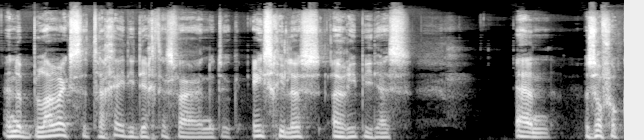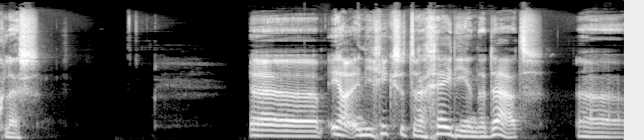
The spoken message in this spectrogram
En de belangrijkste tragediedichters waren natuurlijk Aeschylus, Euripides en Sophocles. Eh, ja, en die Griekse tragedie inderdaad eh,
